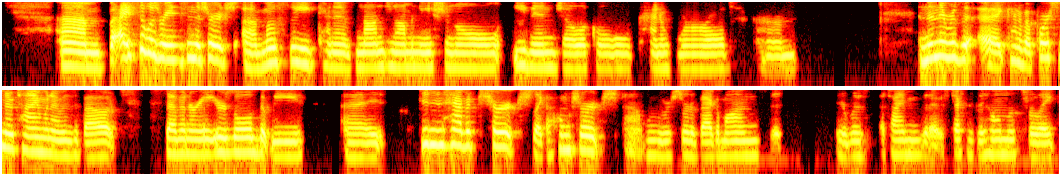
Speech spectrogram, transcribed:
Um, but I still was raised in the church, uh, mostly kind of non denominational, evangelical kind of world. Um, and then there was a, a, kind of a portion of time when I was about seven or eight years old that we uh, didn't have a church, like a home church. Uh, we were sort of vagabonds. That there was a time that I was technically homeless for like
